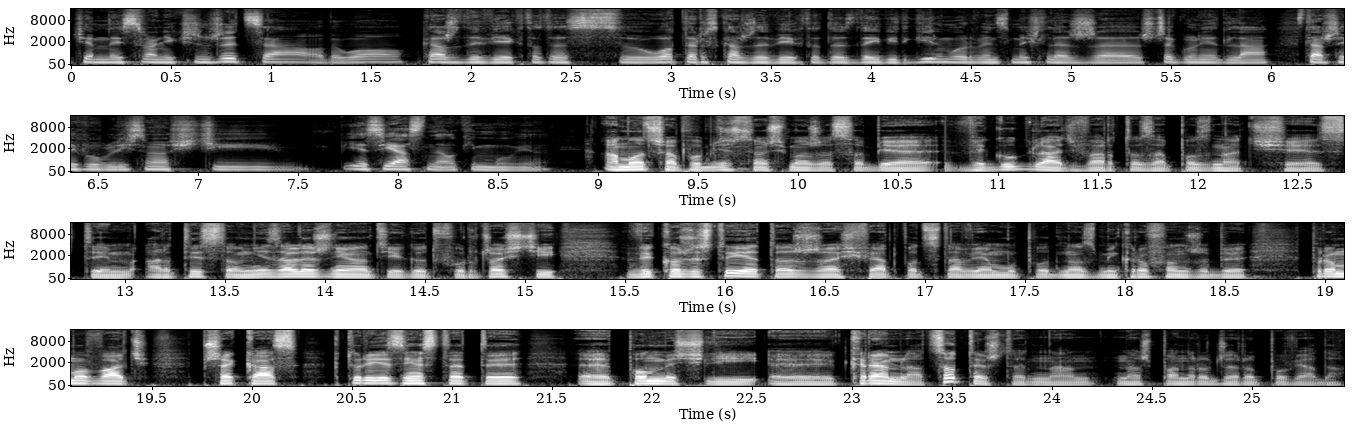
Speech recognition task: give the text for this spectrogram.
ciemnej stronie księżyca, o The Wall. Każdy wie, kto to jest Waters, każdy wie, kto to jest David Gilmour, więc myślę, że szczególnie dla starszej publiczności jest jasne, o kim mówimy. A młodsza publiczność może sobie wygooglać, warto zapoznać się z tym artystą, niezależnie od jego twórczości. Wykorzystuje to, że świat podstawia mu pod nos mikrofon, żeby promować przekaz, który jest niestety e, pomyśli e, Kremla, co też ten na, nasz pan Roger opowiada.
